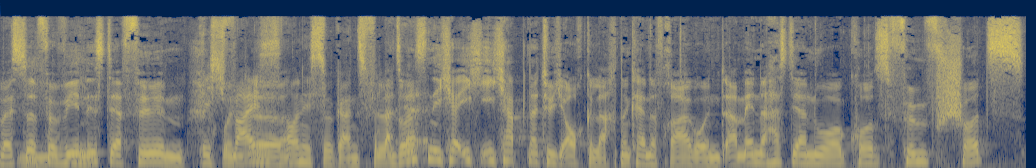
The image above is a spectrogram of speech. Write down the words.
Weißt du, für wen ist der Film? Ich Und, weiß es äh, auch nicht so ganz. Vielleicht, Ansonsten, ich, ich, ich habe natürlich auch gelacht, ne, keine Frage. Und am Ende hast du ja nur kurz fünf Shots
